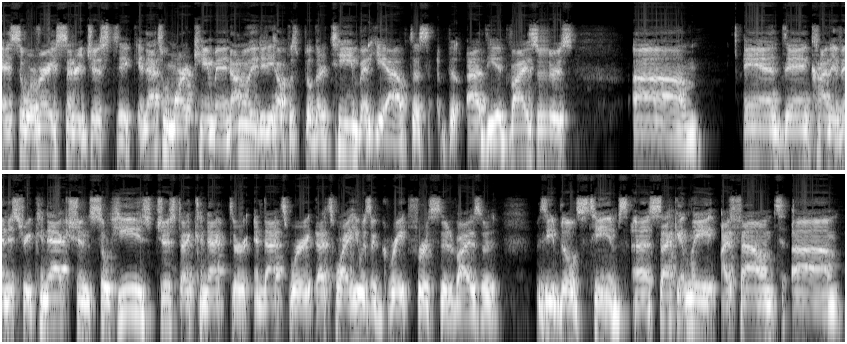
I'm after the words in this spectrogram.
And so we're very synergistic. And that's when Mark came in. Not only did he help us build our team, but he helped us add the advisors um, and then kind of industry connections. So he's just a connector. And that's where that's why he was a great first advisor because he builds teams. Uh, secondly, I found um,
